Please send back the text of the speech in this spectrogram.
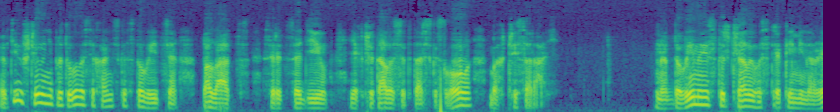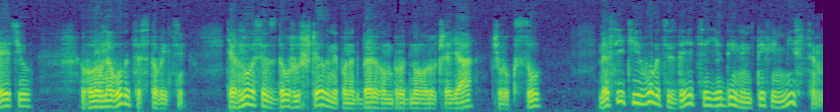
в тій ущелині притулилася ханська столиця, палац серед садів як читалося татарське слово Бахчи Сарай. Над долиною стирчали гостряки мінаретів, головна вулиця столиці тягнулася вздовж ущелини понад берегом брудного ручая Чуруксу. На всій тій вулиці, здається, єдиним тихим місцем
